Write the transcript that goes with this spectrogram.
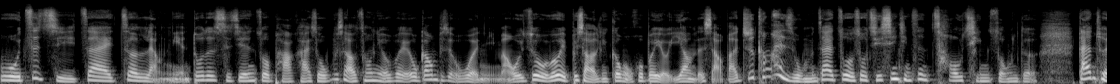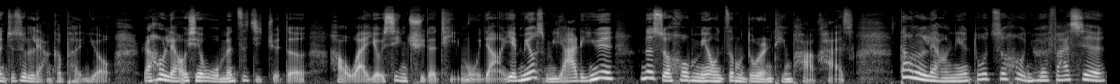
我自己在这两年多的时间做 podcast，我不晓得从你会不会，我刚刚不是有问你嘛？我所以我也不晓得你跟我会不会有一样的想法。就是刚开始我们在做的时候，其实心情真的超轻松的，单纯就是两个朋友，然后聊一些我们自己觉得好玩、有兴趣的题目，这样也没有什么压力，因为那时候没有这么多人听 podcast。到了两年多之后，你会发现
